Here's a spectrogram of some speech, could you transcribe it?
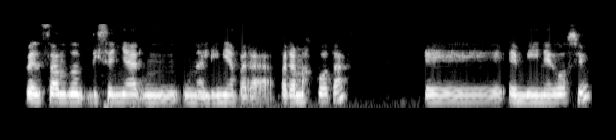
pensando en diseñar una línea para, mascotas eh, en mi negocio.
